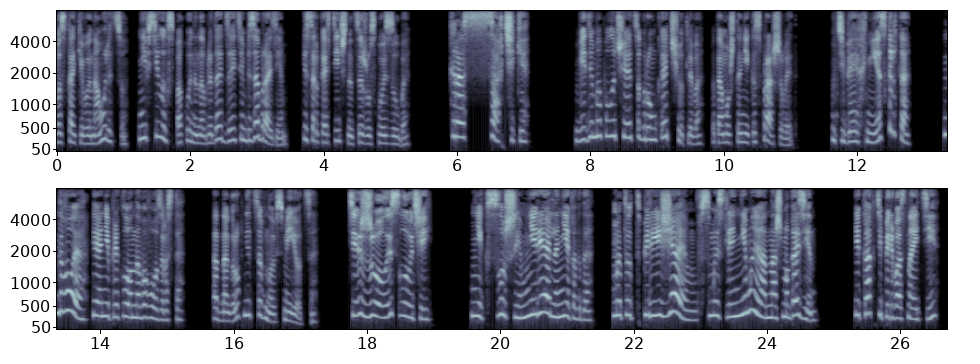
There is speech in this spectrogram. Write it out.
Выскакиваю на улицу, не в силах спокойно наблюдать за этим безобразием, и саркастично цежу сквозь зубы. «Красавчики!» Видимо, получается громко и отчетливо, потому что Ника спрашивает. «У тебя их несколько?» «Двое, и они преклонного возраста». Одногруппница вновь смеется. «Тяжелый случай!» «Ник, слушай, мне реально некогда. Мы тут переезжаем, в смысле не мы, а наш магазин. И как теперь вас найти?»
